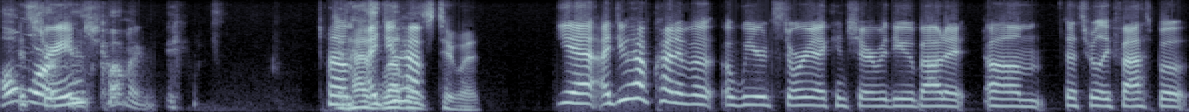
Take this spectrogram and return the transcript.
Homework strange. is coming. um, it has I do levels have to it. Yeah, I do have kind of a, a weird story I can share with you about it. Um, that's really fast, but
